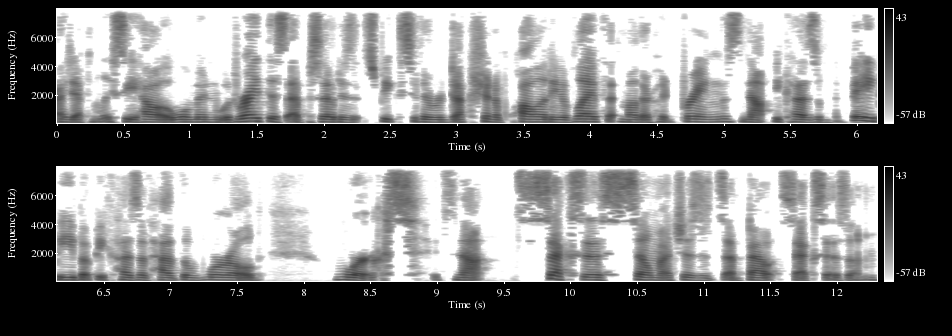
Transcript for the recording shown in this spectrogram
I definitely see how a woman would write this episode as it speaks to the reduction of quality of life that motherhood brings, not because of the baby, but because of how the world works. It's not sexist so much as it's about sexism.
